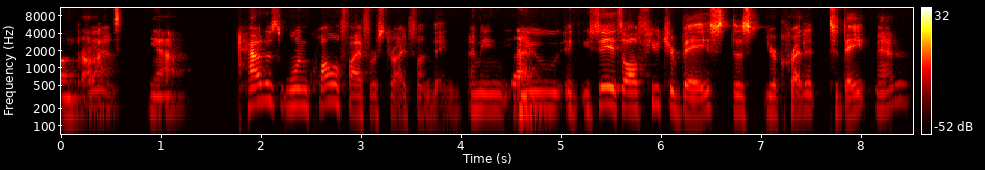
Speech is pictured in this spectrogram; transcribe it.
loan product yeah. how does one qualify for stride funding? I mean, Yeah. you you say it's all future based. Does your credit to date matter?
